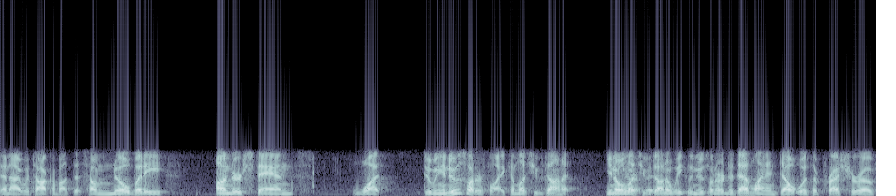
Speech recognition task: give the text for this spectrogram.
and I would talk about this: how nobody understands what doing a newsletter is like unless you've done it. You know, unless you've done a weekly newsletter at a deadline and dealt with the pressure of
